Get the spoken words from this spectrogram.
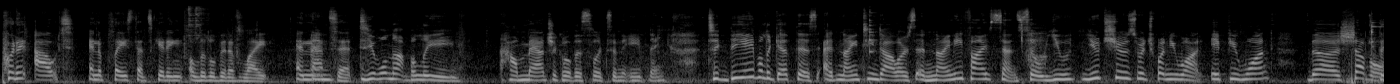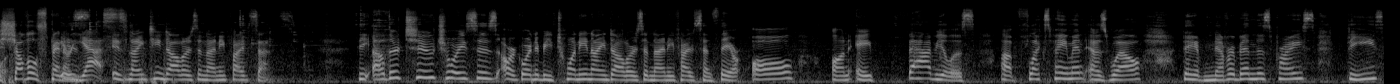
put it out in a place that's getting a little bit of light. And that's And it. You will not believe how magical this looks in the evening. To be able to get this at $19.95, so you, you choose which one you want. If you want the shovel. The shovel spinner, is, yes. Is $19.95. The other two choices are going to be $29.95. They are all on a fabulous uh, flex payment as well. They have never been this price. These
